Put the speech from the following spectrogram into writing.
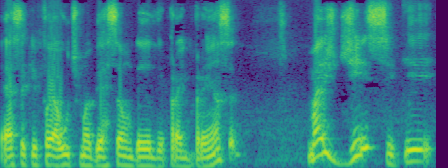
essa que foi a última versão dele para a imprensa, mas disse que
